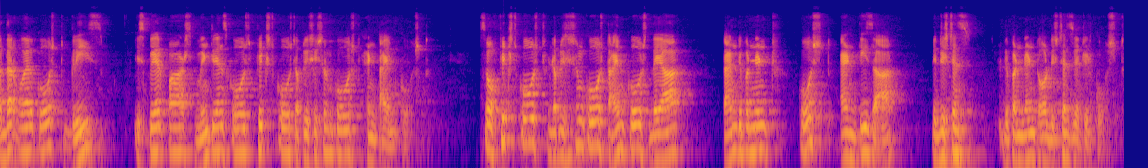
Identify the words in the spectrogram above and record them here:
other oil cost, grease, spare parts, maintenance cost, fixed cost, appreciation cost and time cost. So fixed cost, depreciation cost, time cost, they are time dependent cost and these are the distance dependent or distance related cost.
